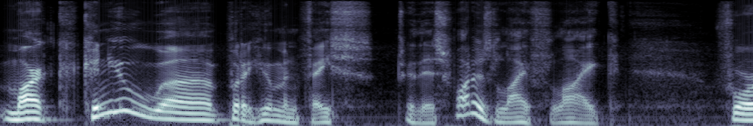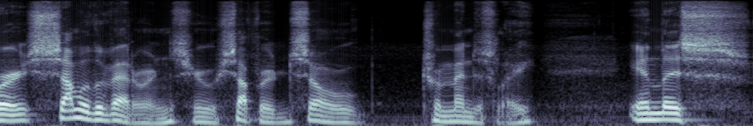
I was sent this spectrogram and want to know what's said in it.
Mark, can you uh, put a human face to this? What is life like for some of the veterans who suffered so tremendously in this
